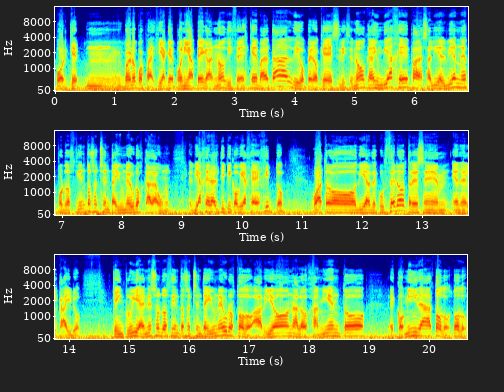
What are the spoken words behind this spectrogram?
Porque, mmm, bueno, pues parecía que ponía pegas, ¿no? Dice, es que para tal, digo, ¿pero qué es? Dice, no, que hay un viaje para salir el viernes por 281 euros cada uno. El viaje era el típico viaje a Egipto. Cuatro días de crucero, tres en, en el Cairo que incluía en esos 281 euros todo, avión, alojamiento, eh, comida, todo, todo.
